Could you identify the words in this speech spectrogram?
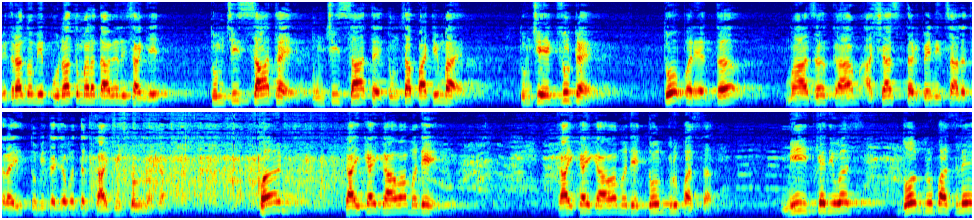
मित्रांनो मी पुन्हा तुम्हाला दाव्याने सांगेन तुमची साथ आहे तुमची साथ आहे तुमचा पाठिंबा आहे तुमची एकजूट आहे तोपर्यंत माझं काम अशाच तडफेनी चालत राहील तुम्ही त्याच्याबद्दल काळजीच करू नका. पण काही काही गावामध्ये काही काही गावामध्ये दोन ग्रुप असतात. मी इतके दिवस दोन ग्रुप असले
